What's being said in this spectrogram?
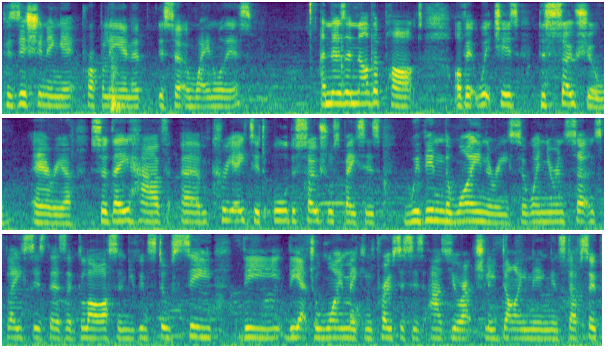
positioning it properly in a, a certain way, and all this. And there's another part of it which is the social area. So they have um, created all the social spaces within the winery. So when you're in certain places, there's a glass, and you can still see the the actual winemaking processes as you're actually dining and stuff. So it's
